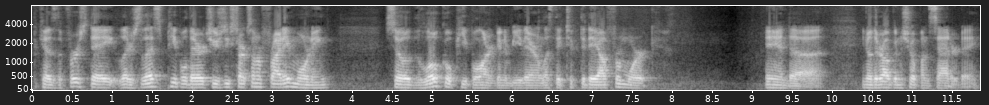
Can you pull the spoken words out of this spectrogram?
Because the first day, there's less people there. It usually starts on a Friday morning. So the local people aren't going to be there unless they took the day off from work. And, uh, you know, they're all going to show up on Saturday.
